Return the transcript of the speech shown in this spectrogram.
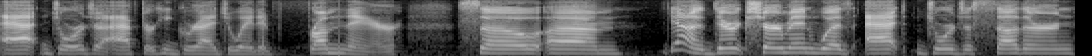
at Georgia after he graduated from there. So, um, yeah, Derek Sherman was at Georgia Southern.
